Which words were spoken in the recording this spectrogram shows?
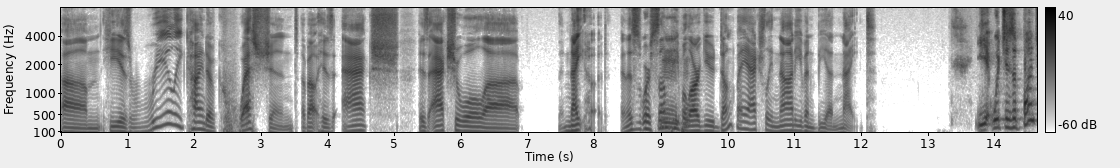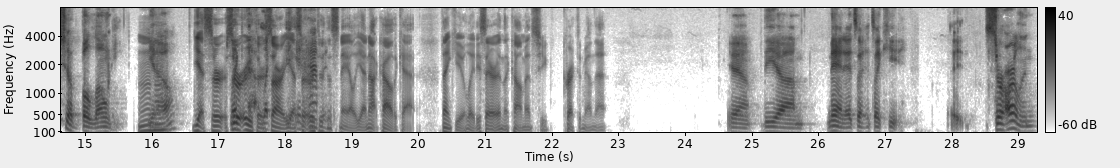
um, he is really kind of questioned about his act his actual uh, knighthood. And this is where some Mhm. people argue Dunk may actually not even be a knight. yeah, which is a bunch of baloney. You Mhm. know, Yes, Sir Sir Like, uh, Uthor. like, sorry, yes, it Sir Uthor the snail. Yeah, not Kyle the cat. Thank you, Lady Sarah, in the comments. She corrected me on that. yeah. The um, man, it's a, it's like he, uh, Sir Arlen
